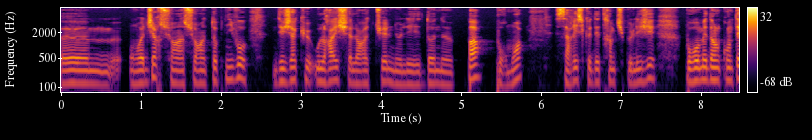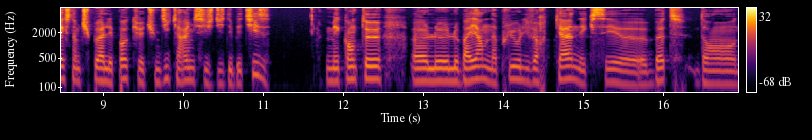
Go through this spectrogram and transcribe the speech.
On va dire sur un sur un top niveau. Déjà que Ulreich à l'heure actuelle ne les donne pas pour moi, ça risque d'être un petit peu léger. Pour remettre dans le contexte un petit peu à l'époque, tu me dis Karim si je dis des bêtises, mais quand euh, euh, le, Bayern n'a plus Oliver Kahn et que c'est euh, Butt dans,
